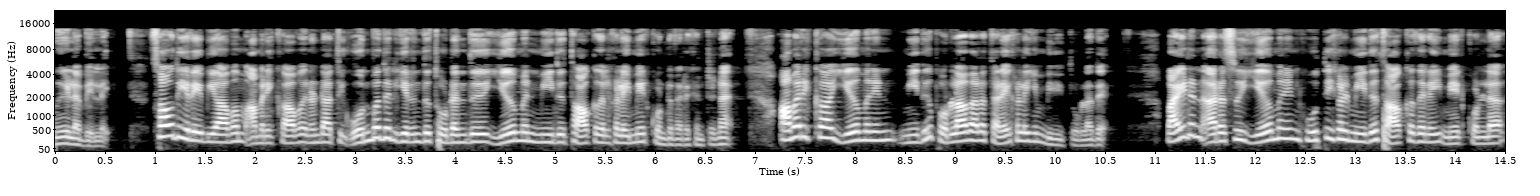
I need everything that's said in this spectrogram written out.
மீளவில்லை. சவுதி அரேபியாவும் அமெரிக்காவும் இரண்டாயிரத்தி ஒன்பதில் இருந்து தொடர்ந்து ஏமன் மீது தாக்குதல்களை மேற்கொண்டு வருகின்றன. அமெரிக்கா ஏமனின் மீது பொருளாதார தடைகளையும் விதித்துள்ளது. பைடன் அரசு ஏமனின் ஹூத்திகள் மீது தாக்குதலை மேற்கொள்ள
